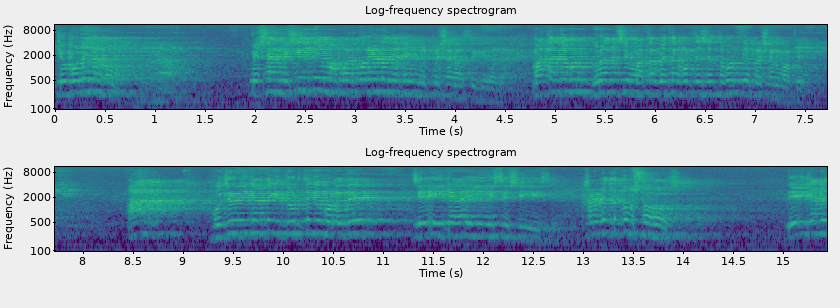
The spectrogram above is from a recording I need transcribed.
কেউ বলে এরকম প্রেশার মেশিন দিয়ে মাপার পরে না দেখে প্রেশার আছে কিনা না। মাথা যখন ঘুরাচ্ছে, মাথা ব্যথা করতেছে, তখন যে প্রেশার মাপে। আর হুজুর এখান থেকে দূর থেকে বলে দে যে এইটা এই হয়েছে সেই হয়েছে কারণ এটা তো খুব সহজ। এইখানে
